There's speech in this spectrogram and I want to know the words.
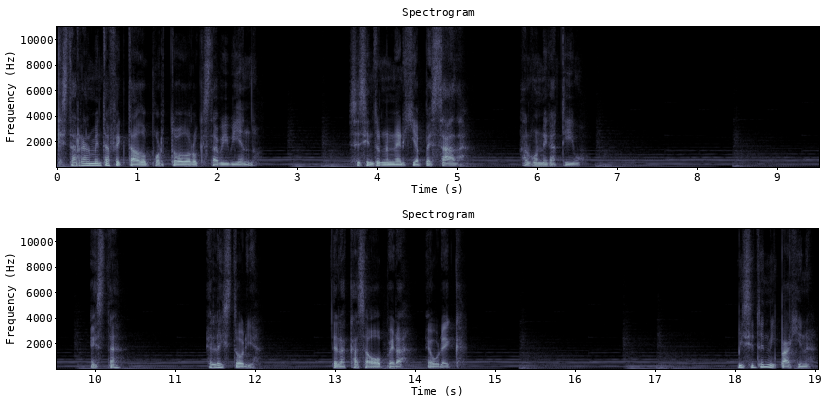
que está realmente afectado por todo lo que está viviendo. Se siente una energía pesada, algo negativo. Esta es la historia de la casa ópera Eureka. Visiten mi página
